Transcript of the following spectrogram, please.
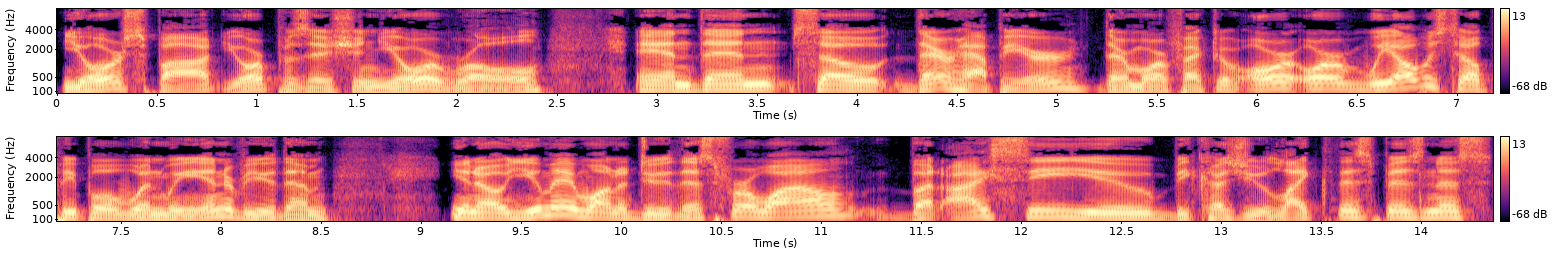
your spot, your position, your role, and then so they're happier, they're more effective. Or, or we always tell people when we interview them you know, you may want to do this for a while, but I see you because you like this business.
